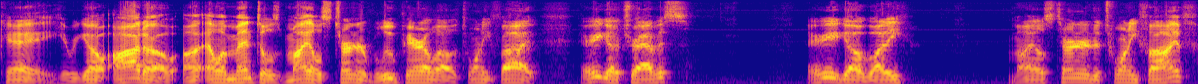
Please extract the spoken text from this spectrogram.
Okay, here we go. Auto. Uh, Elementals. Miles Turner. Blue Parallel 25. There you go, Travis. There you go, buddy. Miles Turner to 25.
